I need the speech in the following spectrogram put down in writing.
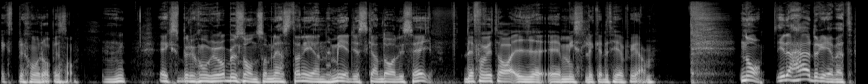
Expedition Robinson. Mm. Expedition Robinson som nästan är en medieskandal i sig. Det får vi ta i eh, misslyckade tv-program. Nå, I det här drevet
